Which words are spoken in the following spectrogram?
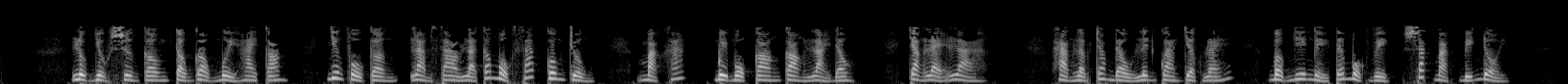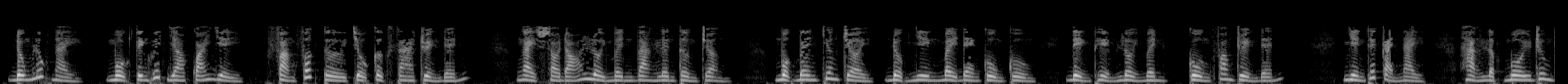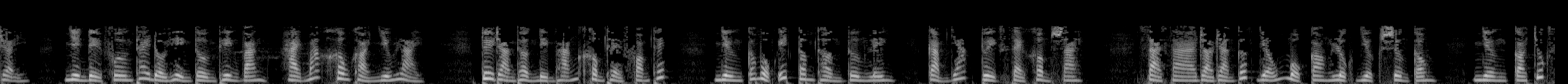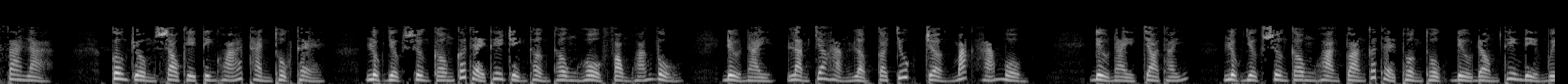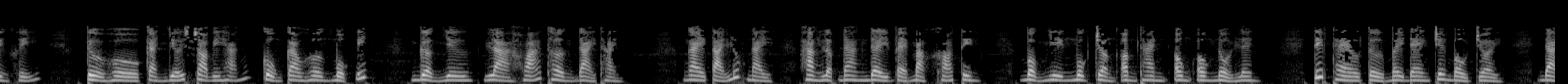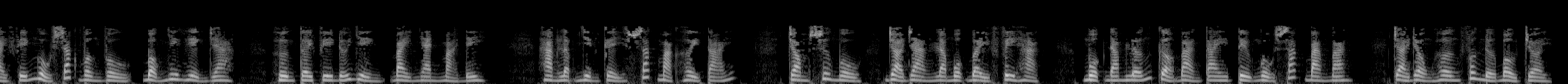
Lục dục sương công tổng cộng 12 con, nhưng phụ cận làm sao lại có một xác côn trùng, mặt khác 11 con còn lại đâu. Chẳng lẽ là... hạng lập trong đầu linh quan chợt lóe, bỗng nhiên nghĩ tới một việc, sắc mặt biến đổi. Đúng lúc này, một tiếng huyết do quái dị, phản phất từ chỗ cực xa truyền đến. Ngày sau đó lùi mình vang lên từng trận. Một bên chân trời, đột nhiên mây đen cuồn cuồn điện thiểm lùi mình cuồng phong truyền đến. Nhìn thấy cảnh này, hạng lập môi run rẩy, nhìn địa phương thay đổi hiện tượng thiên văn, hai mắt không khỏi nhíu lại. Tuy rằng thần niệm hắn không thể phong thích, nhưng có một ít tâm thần tương liên, cảm giác tuyệt sẽ không sai. Xa xa rõ ràng cất giấu một con lục dược sườn công, nhưng có chút xa lạ. Côn trùng sau khi tiến hóa thành thuộc thể, lục dược sườn công có thể thi triển thần thông hồ phòng hoáng vụ. Điều này làm cho hạng lập có chút trợn mắt há mồm. Điều này cho thấy, lục Dực sườn công hoàn toàn có thể thuần thục điều động thiên địa nguyên khí. Từ hồ cảnh giới so với hắn cũng cao hơn một ít, gần như là hóa thần đại thành. Ngay tại lúc này, Hàng Lập đang đầy vẻ mặt khó tin, bỗng nhiên một trận âm thanh ông ông nổi lên. Tiếp theo từ mây đen trên bầu trời, đại phiến ngũ sắc vân vụ bỗng nhiên hiện ra, hướng tới phía đối diện bay nhanh mà đi. Hàng Lập nhìn kỹ sắc mặt hơi tái. Trong sương mù, rõ ràng là một bầy phi hạt, một đám lớn cỡ bàn tay tiểu ngũ sắc bang bang, trải rộng hơn phân nửa bầu trời.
